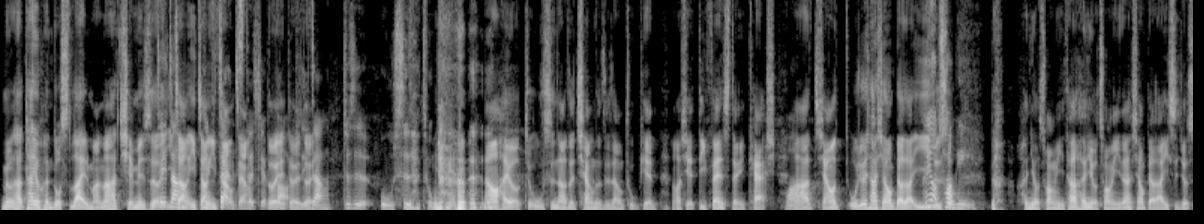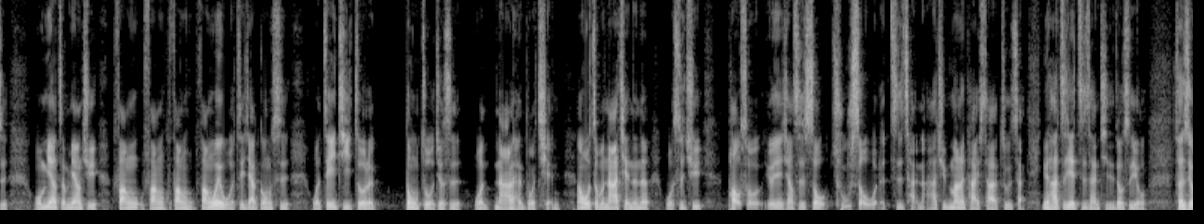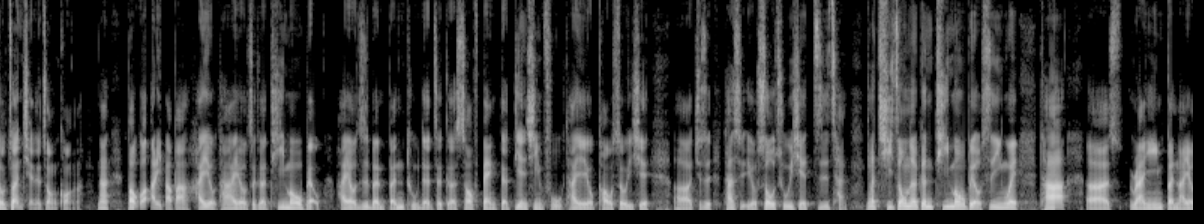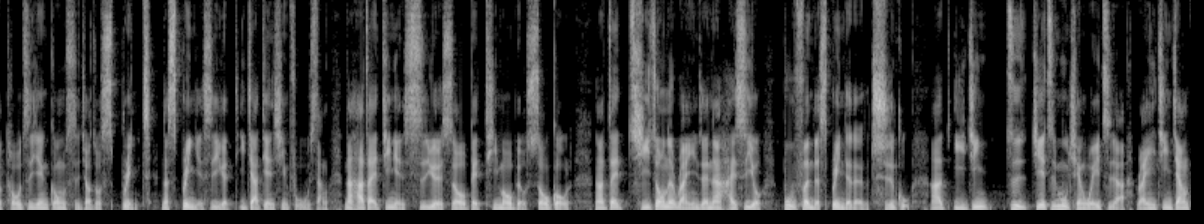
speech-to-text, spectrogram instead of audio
没有，它它有很多 slide 嘛，那它前面是一张一张一张这样子，对对对，一张就是武士的图片，然后还有就武士拿着枪的这张图片，然后写 defense 等于 cash，那他想要，我觉得他想要表达意义就是说，对，很有创意，他很有创意，那想表达意思就是我们要怎么样去防防防防卫我这家公司，我这一季做的动作就是我拿了很多钱，那我怎么拿钱的呢？我是去。抛售有点像是收出售我的资产啊，他去 monetize 他的资产，因为他这些资产其实都是有算是有赚钱的状况啊。那包括阿里巴巴，还有他还有这个 T-Mobile。还有日本本土的这个 SoftBank 的电信服务，它也有抛售一些，呃，就是它是有售出一些资产。那其中呢，跟 T-Mobile 是因为它，呃，软银本来有投资一间公司叫做 Sprint，那 Sprint 也是一个一家电信服务商。那它在今年四月的时候被 T-Mobile 收购了。那在其中呢，软银仍然还是有部分的 Sprint 的持股啊，已经至截至目前为止啊，软银已经将。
